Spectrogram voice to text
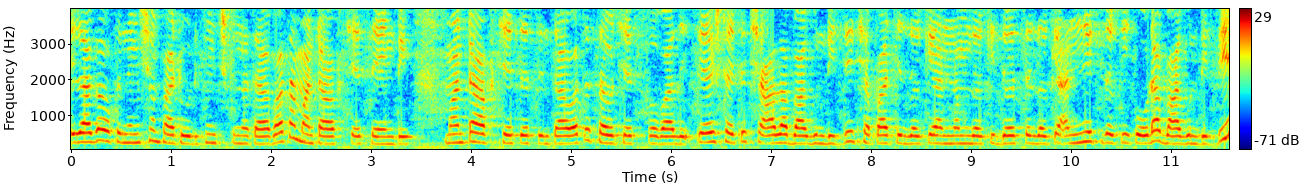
ఇలాగ ఒక నిమిషం పాటు ఉడికించుకున్న తర్వాత మంట ఆఫ్ చేసేయండి. మంట ఆఫ్ చేసేసిన తర్వాత సర్వ్ చేసుకోవాలి. టేస్ట్ అయితే చాలా బాగుండిద్ది. చపాతీల్లోకి అన్నంలోకి దోశల్లోకి అన్నిటిలోకి కూడా బాగుండిద్ది.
